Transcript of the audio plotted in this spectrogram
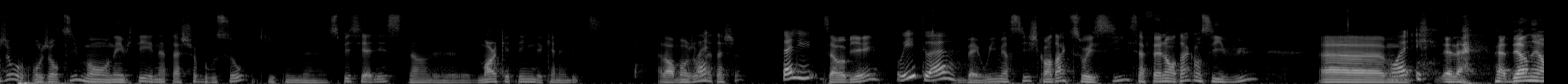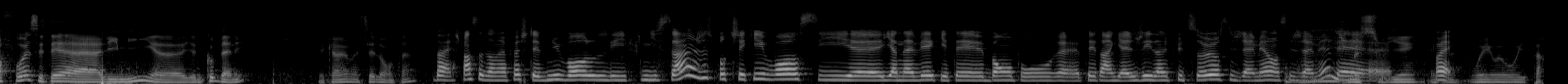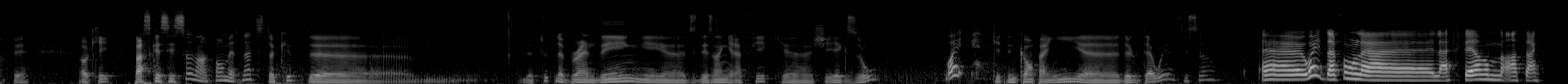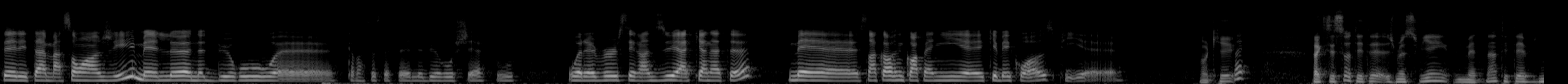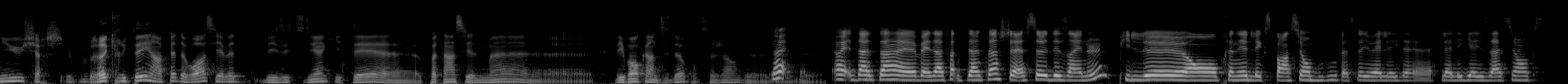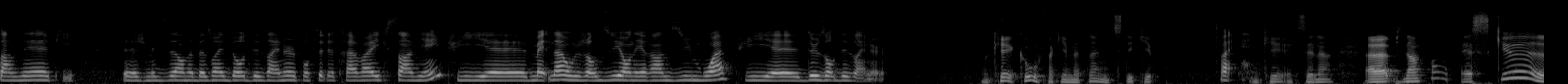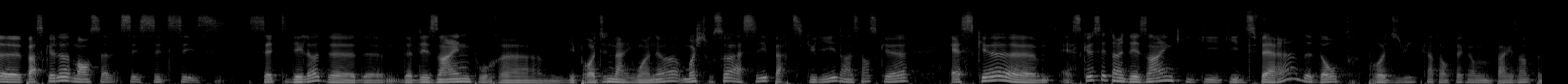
bonjour. Aujourd'hui, mon invité est Natacha Brousseau, qui est une spécialiste dans le marketing de cannabis. Alors, bonjour Ouais. Natacha. Salut. Ça va bien? Oui, toi? Ben oui, merci. Je suis content que tu sois ici. Ça fait longtemps qu'on s'est vus. Euh, Ouais. La, la dernière fois, c'était à l'EMI, euh, il y a une couple d'années. Il y a quand même assez longtemps. Ben, je pense que la dernière fois, j'étais venue voir les finissants juste pour checker, voir s'il y en avait qui étaient bons pour euh, peut-être engager dans le futur, si jamais, on sait jamais. Oui, mais, je me euh, souviens. ouais. Oui, oui, oui, parfait. OK. Parce que c'est ça, dans le fond, maintenant, tu t'occupes de, de tout le branding et euh, du design graphique euh, chez Exo. Ouais. Qui est une compagnie euh, de l'Outaouais, c'est ça? Euh, ouais, dans le fond, la, la ferme en tant que telle est à Masson-Angers, mais là, notre bureau, euh, comment ça s'appelle, le bureau chef ou whatever, c'est rendu à Canada. Mais euh, c'est encore une compagnie euh, québécoise, puis OK. Ouais. Fait que c'est ça, je me souviens maintenant, tu étais venu chercher, recruter en fait, de voir s'il y avait des étudiants qui étaient euh, potentiellement euh, des bons candidats pour ce genre de. de- Ouais. de- Ouais, dans le temps, euh, ben, dans le, fa- dans le temps, j'étais la seule designer. Puis là, on prenait de l'expansion beaucoup parce que là, il y avait la, la- la légalisation qui s'en venait. Puis je me disais, on a besoin d'autres designers pour tout le travail qui s'en vient. Puis maintenant, aujourd'hui, on est rendu moi, puis deux autres designers. OK, cool. Fait qu'il y a maintenant une petite équipe. Ouais. OK, excellent. Euh, puis dans le fond, est-ce que, euh, parce que là, bon, c'est, cette idée-là de, de- de design pour euh, des produits de marijuana, moi, je trouve ça assez particulier dans le sens que, est-ce que, euh, est-ce que c'est un design qui, qui- qui est différent de d'autres produits quand on fait comme, par exemple,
